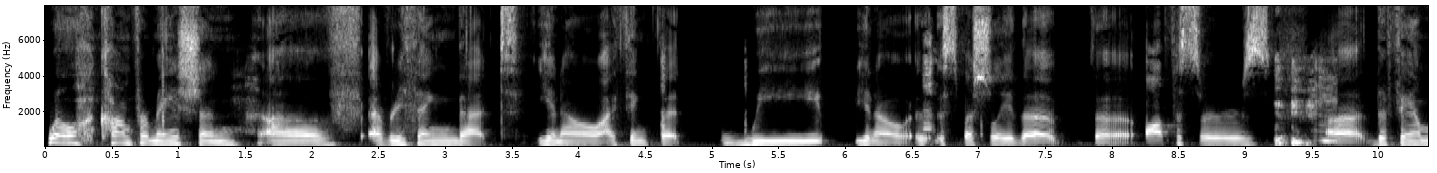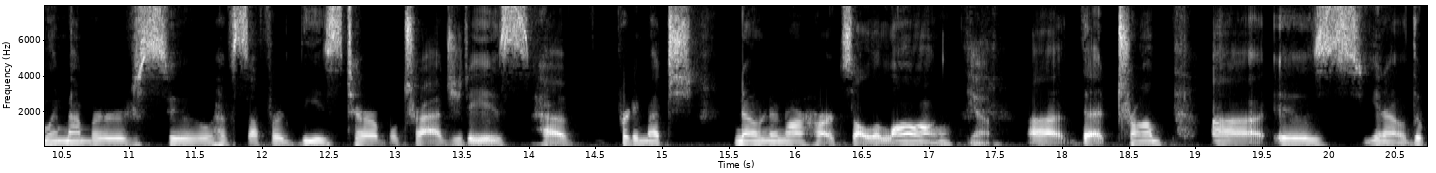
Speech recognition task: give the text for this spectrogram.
Well, confirmation of everything that, you know, I think that we, you know, especially the the officers, uh, the family members who have suffered these terrible tragedies have pretty much known in our hearts all along Yeah. uh, that Trump uh, is, you know, the,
